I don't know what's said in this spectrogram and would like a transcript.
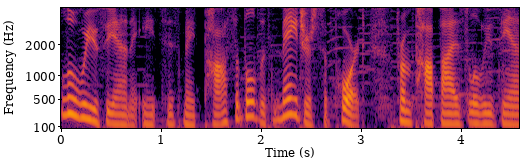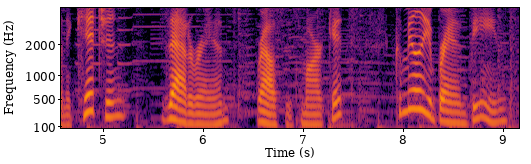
Louisiana Eats is made possible with major support from Popeye's Louisiana Kitchen, Zatarain's, Rouse's Markets, Camellia Brand Beans,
